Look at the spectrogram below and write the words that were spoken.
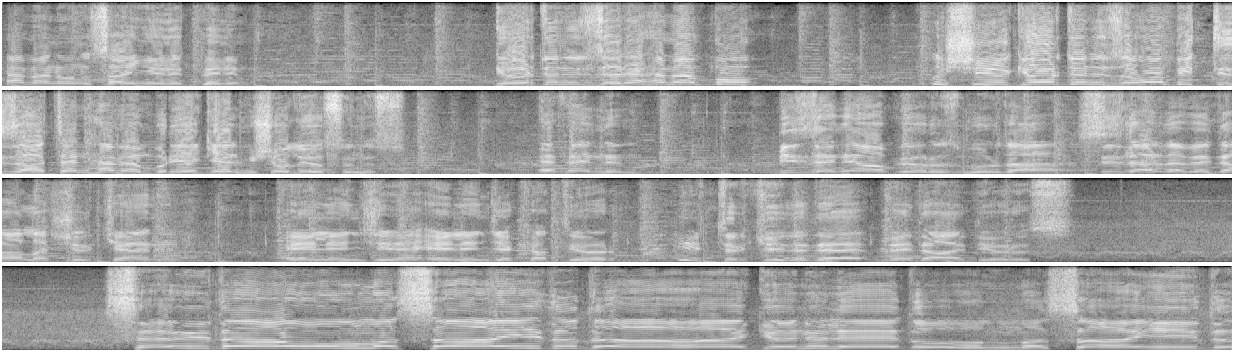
Hemen onu sayın yönetmenim. Gördüğünüz üzere hemen bu ışığı gördüğünüz zaman bitti zaten. Hemen buraya gelmiş oluyorsunuz. Efendim biz de ne yapıyoruz burada? Sizler de vedalaşırken eğlenceye eğlence katıyor. Bir türküyle de veda ediyoruz. Sevda olmasaydı da gönüle dolmasaydı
